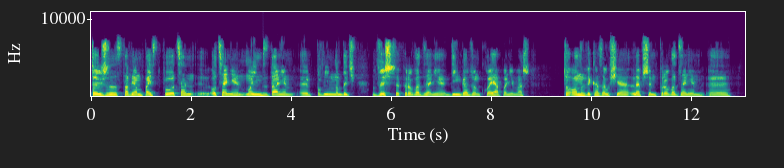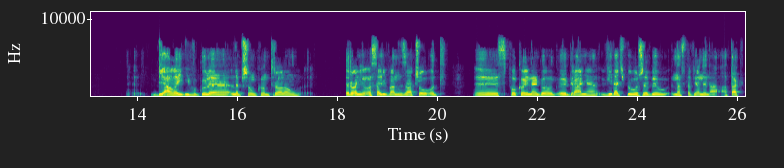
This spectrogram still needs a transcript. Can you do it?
To już zostawiam Państwu ocen ocenie. Moim zdaniem y, powinno być wyższe prowadzenie Dinga Jonqueya, ponieważ to on wykazał się lepszym prowadzeniem y, białej i w ogóle lepszą kontrolą. Ronnie O'Sullivan zaczął od y, spokojnego grania. Widać było, że był nastawiony na atak,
